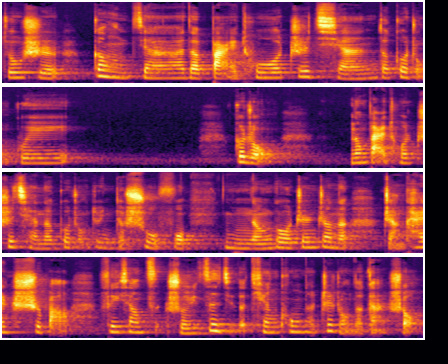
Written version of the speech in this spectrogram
就是更加的摆脱之前的各种规，各种。能摆脱之前的各种对你的束缚，你能够真正的展开翅膀，飞向自属于自己的天空的这种的感受，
